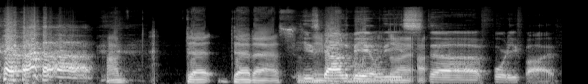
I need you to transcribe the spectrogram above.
I'm dead dead ass. His He's got to be at Roland, and I- least I- uh, forty-five.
